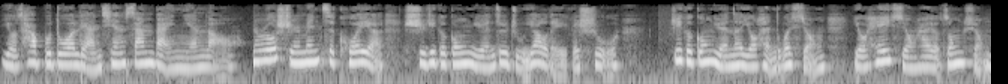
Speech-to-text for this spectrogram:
有差不多两千三百年老。General Sherman Sequoia 是这个公园最主要的一个树。这个公园呢有很多熊，有黑熊，还有棕熊。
